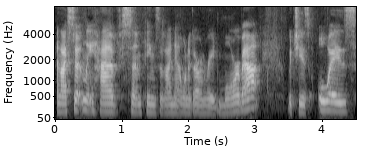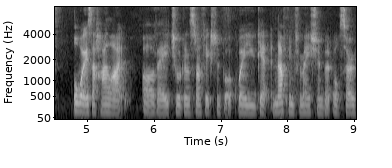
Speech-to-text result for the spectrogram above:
And I certainly have some things that I now want to go and read more about, which is always, always a highlight of a children's nonfiction book where you get enough information but also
